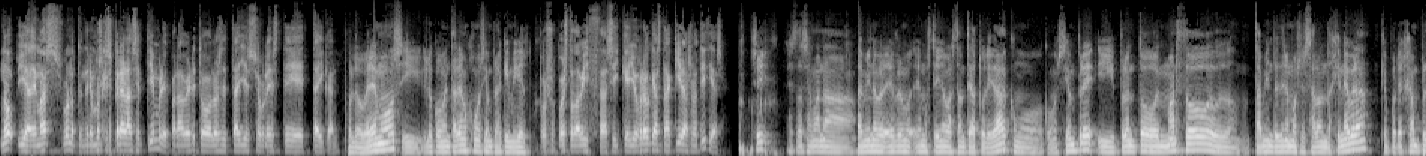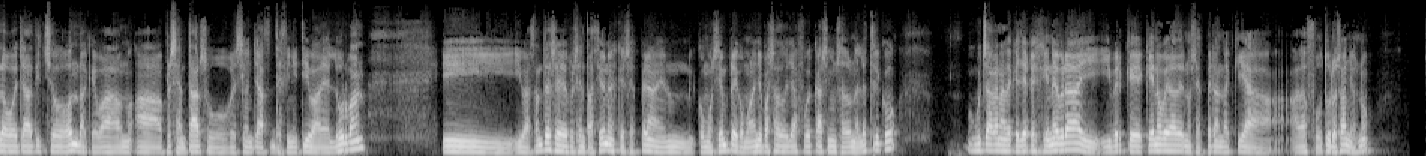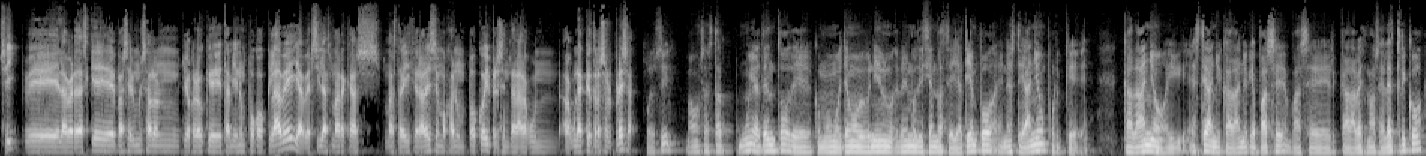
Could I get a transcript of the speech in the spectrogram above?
no, y además, bueno, tendremos que esperar a septiembre para ver todos los detalles sobre este Taycan. Pues lo veremos y lo comentaremos como siempre aquí, Miguel. Por supuesto, David. Así que yo creo que hasta aquí las noticias. Sí, esta semana también hemos tenido bastante actualidad, como, como siempre, y pronto en marzo también tendremos el Salón de Ginebra, que por ejemplo ya ha dicho Honda que va a presentar su versión ya definitiva del Urban y, bastantes eh, presentaciones que se esperan, en, como siempre, como el año pasado ya fue casi un salón eléctrico. Muchas ganas de que llegue Ginebra y, ver qué, novedades nos esperan de aquí a, los futuros años, ¿no? Sí, eh, la verdad es que va a ser un salón yo creo que también un poco clave y a ver si las marcas más tradicionales se mojan un poco y presentan algún, alguna que otra sorpresa. Pues sí, vamos a estar muy atentos de, como ya hemos venido, venimos diciendo hace ya tiempo, en este año, porque cada año y este año y cada año que pase va a ser cada vez más eléctrico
